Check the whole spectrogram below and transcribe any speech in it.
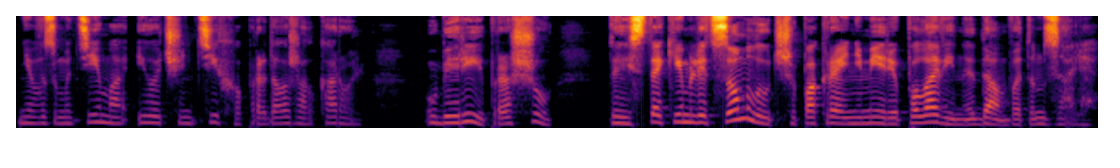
Невозмутимо и очень тихо продолжал король. Убери, прошу. И с таким лицом лучше, по крайней мере, половины дам в этом зале.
